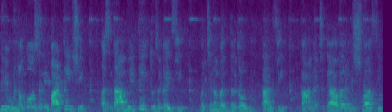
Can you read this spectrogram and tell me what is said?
भिवू नकोस नि पाठीशी असता भीती तुझ कैसी वचनबद्ध तो भक्तांसी कानच त्यावर विश्वासी.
